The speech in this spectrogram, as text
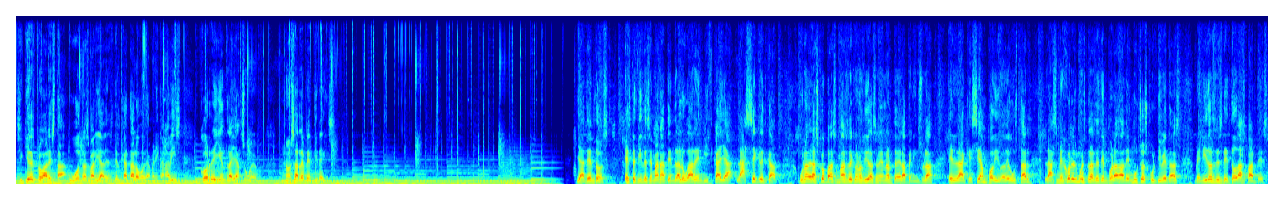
Si quieres probar esta u otras variedades del catálogo de Americanabis, corre y entra ya en su web. No os arrepentiréis. Y atentos, este fin de semana tendrá lugar en Vizcaya la Secret Cup, una de las copas más reconocidas en el norte de la península, en la que se han podido degustar las mejores muestras de temporada de muchos cultivetas venidos desde todas partes.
